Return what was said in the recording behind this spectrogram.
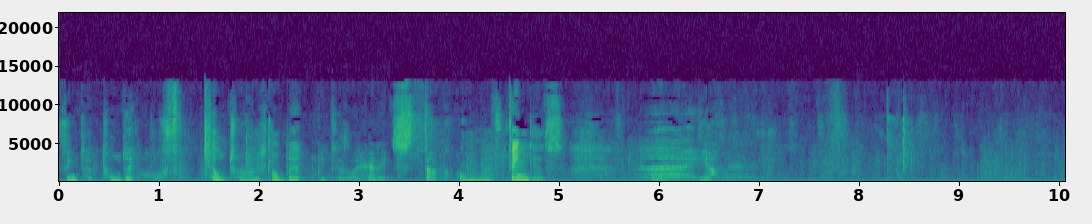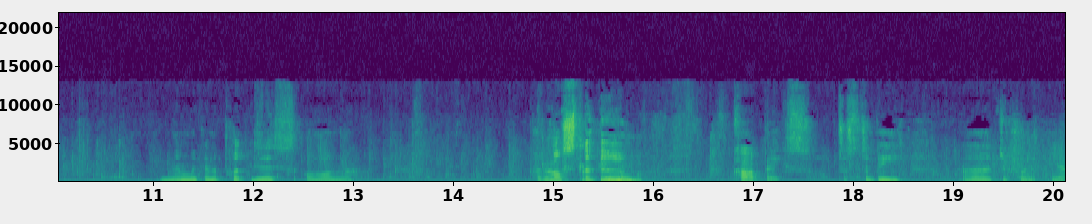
I think I pulled it off kilter a little bit because I had it stuck on my fingers. Uh, yeah. And then we're going to put this on a Lost Lagoon card base, just to be uh, different. Yeah,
